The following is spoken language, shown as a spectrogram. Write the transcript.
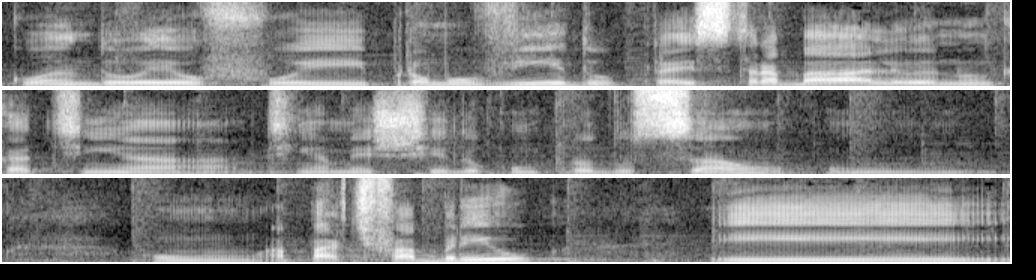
quando eu fui promovido para esse trabalho. Eu nunca tinha, tinha mexido com produção, com, com a parte fabril. E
